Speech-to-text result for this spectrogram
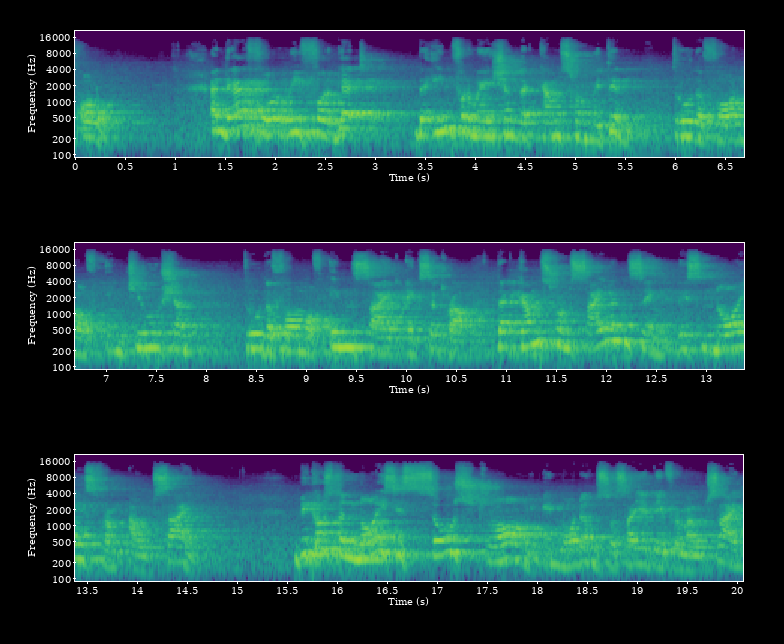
follow. And therefore we forget the information that comes from within through the form of intuition, through the form of insight, etc. that comes from silencing this noise from outside. Because the noise is so strong in modern society from outside,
